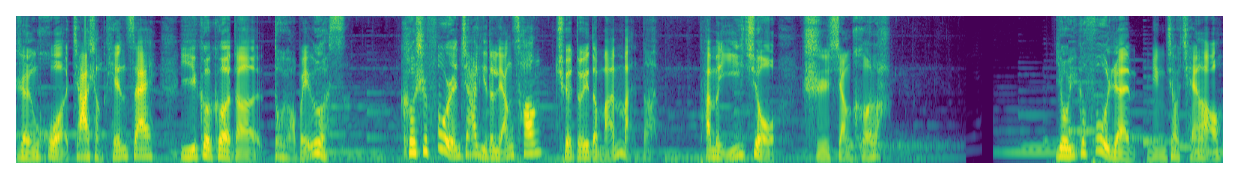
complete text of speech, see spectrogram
人祸加上天灾，一个个的都要被饿死。可是富人家里的粮仓却堆得满满的，他们依旧吃香喝辣。有一个富人名叫钱敖，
